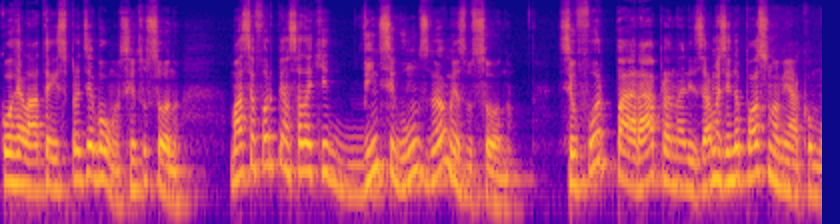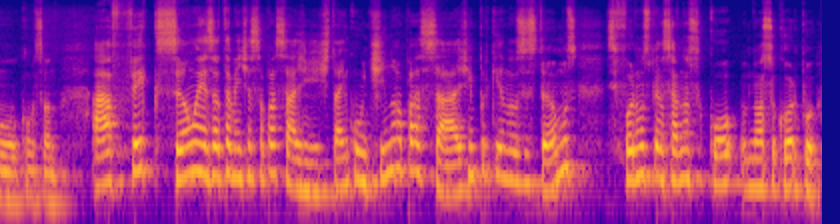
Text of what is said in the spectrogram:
correlata a isso para dizer, bom, eu sinto sono. Mas se eu for pensar daqui 20 segundos, não é o mesmo sono. Se eu for parar para analisar, mas ainda posso nomear como, como sono. A afecção é exatamente essa passagem. A gente está em contínua passagem, porque nós estamos, se formos pensar nosso, co nosso corpo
